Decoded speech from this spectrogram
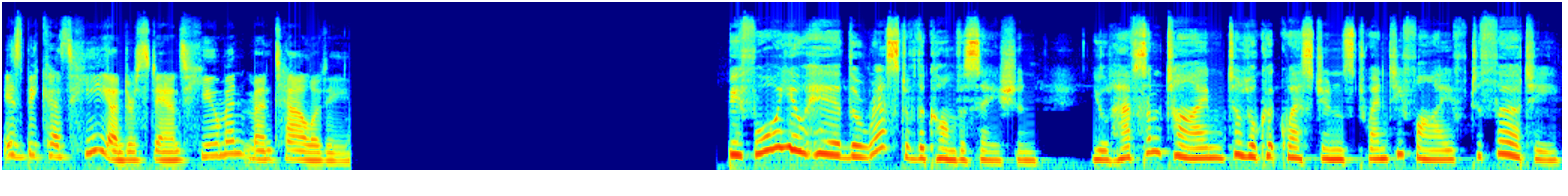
is because he understands human mentality. Before you hear the rest of the conversation, you'll have some time to look at questions 25 to 30.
